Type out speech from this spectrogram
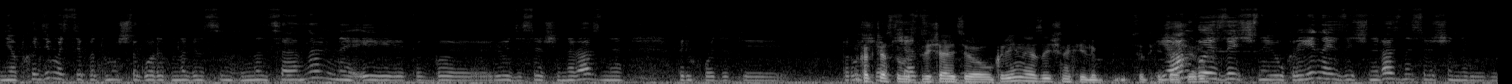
необходимости, потому что город многонациональный, и как бы люди совершенно разные приходят и а как часто вы встречаете украиноязычных или все-таки и англоязычные, и украиноязычные, разные совершенно люди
